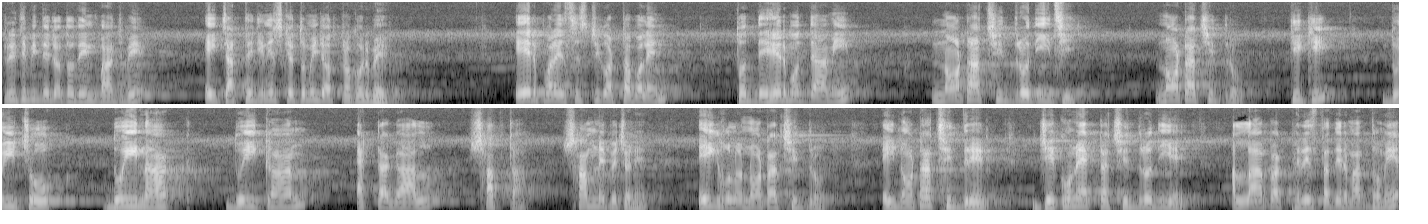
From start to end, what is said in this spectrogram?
পৃথিবীতে যতদিন বাঁচবে, এই চারটে জিনিসকে তুমি যত্ন করবে। এরপরে সৃষ্টিকর্তা বলেন তো দেহের মধ্যে আমি নটা ছিদ্র দিয়েছি। নটা ছিদ্র। কি কি? দুই চোখ, দুই নাক, দুই কান, একটা গাল, সাতটা। সামনে, পেছনে। এই হলো নটা ছিদ্র। এই নটা ছিদ্রের যে কোনো একটা ছিদ্র দিয়ে আল্লাহ পাক ফেরেস্তাদের মাধ্যমে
